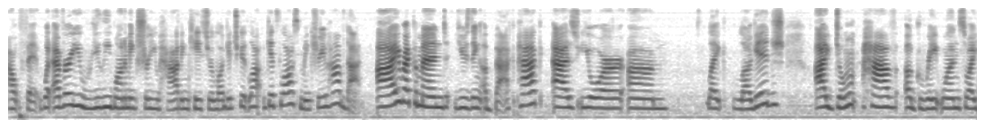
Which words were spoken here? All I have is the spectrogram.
outfit whatever you really want to make sure you have in case your luggage get lo- gets lost make sure you have that i recommend using a backpack as your um like luggage I don't have a great one, so I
